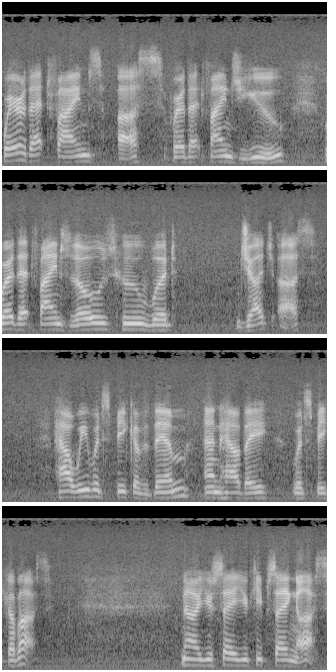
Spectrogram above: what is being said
where that finds us, where that finds you, where that finds those who would judge us, how we would speak of them, and how they would speak of us. Now, you say, you keep saying us.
